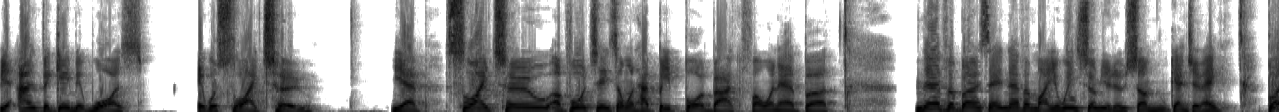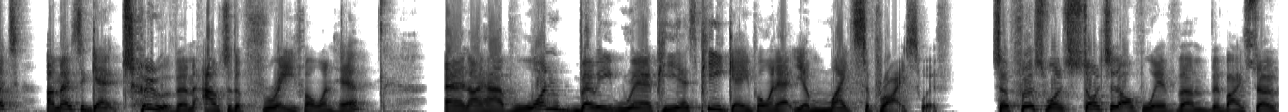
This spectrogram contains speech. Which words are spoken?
Yeah, and the game it was, it was Sly 2. Yeah, Sly 2, unfortunately someone had been bought back for one there, but never but say never mind, you win some, you lose some, can't you, eh? But I managed to get two of them out of the three for one here. And I have one very rare PSP game for one that you might surprise with. So first one started off with um, the buy. So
